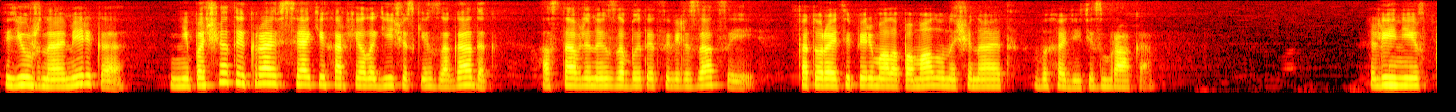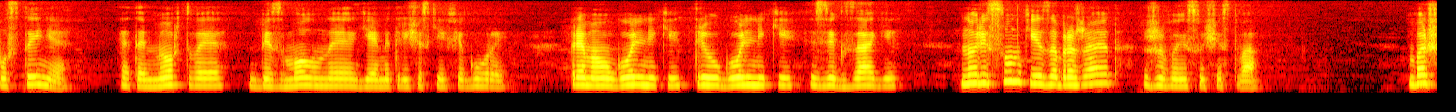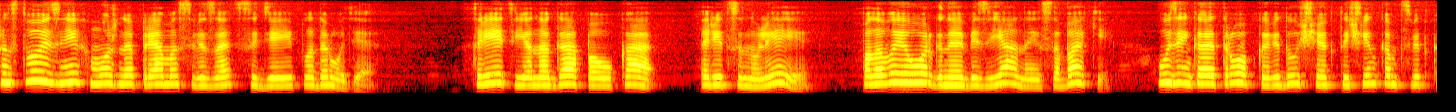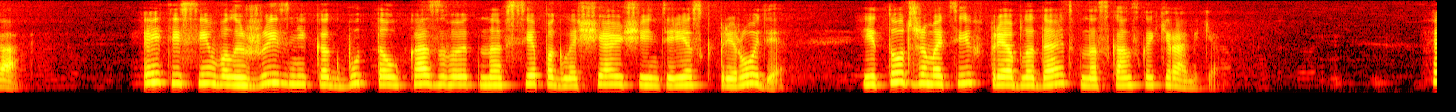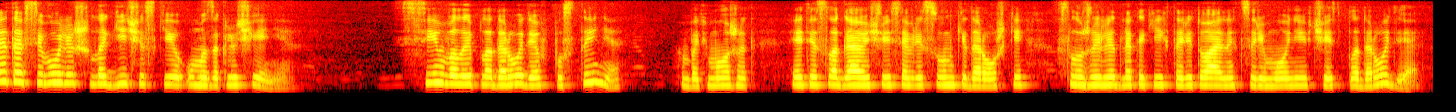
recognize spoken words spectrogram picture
Южная Америка непочатый край всяких археологических загадок, оставленных забытой цивилизацией, которая теперь мало-помалу начинает выходить из мрака. Линии в пустыне это мертвые, безмолвные геометрические фигуры прямоугольники, треугольники, зигзаги, но рисунки изображают живые существа. Большинство из них можно прямо связать с идеей плодородия. Третья нога паука рицинулеи, половые органы обезьяны и собаки, узенькая тропка, ведущая к тычинкам цветка – эти символы жизни как будто указывают на всепоглощающий интерес к природе, и тот же мотив преобладает в насканской керамике. Это всего лишь логические умозаключения. Символы плодородия в пустыне, быть может, эти слагающиеся в рисунке дорожки служили для каких-то ритуальных церемоний в честь плодородия –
